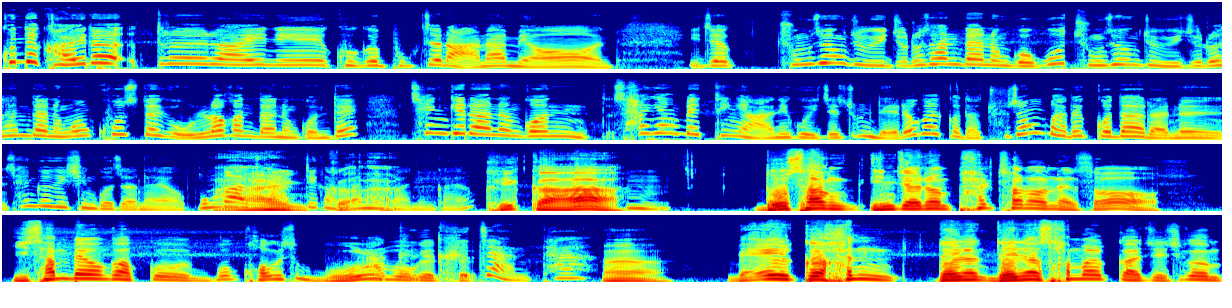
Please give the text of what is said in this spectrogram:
근데 가이드라인이 그걸 복제를 안 하면 이제 중소형주 위주로 산다는 거고 중소형주 위주로 산다는 건 코스닥이 올라간다는 건데 챙기라는 건 상향 베팅이 아니고 이제 좀 내려갈 거다 조정받을 거다라는 생각이신 거잖아요. 뭔가 앞뒤가 그, 안 맞는 아, 거 아닌가요? 그러니까 음. 노상 이제는 8,000원에서 2, 300원 갖고 뭐 거기서 뭘 아, 그 보겠대. 크지 않다. 어. 매일 그 한 내년 내년 3월까지 지금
